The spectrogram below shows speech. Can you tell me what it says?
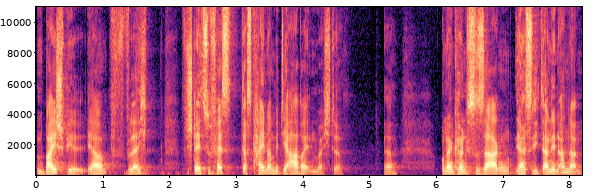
Ein Beispiel, ja, vielleicht stellst du fest, dass keiner mit dir arbeiten möchte. Ja? Und dann könntest du sagen, ja, es liegt an den anderen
